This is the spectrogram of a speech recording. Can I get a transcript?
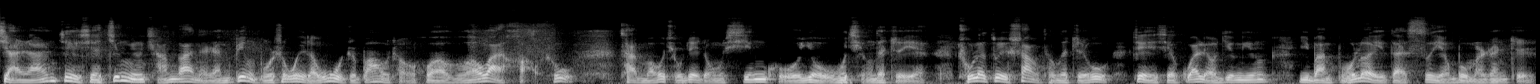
显然，这些精明强干的人，并不是为了物质报酬或额外好处才谋求这种辛苦又无情的职业。除了最上层的职务，这些官僚精英一般不乐意在私营部门任职，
